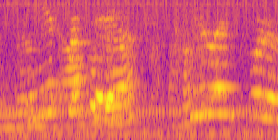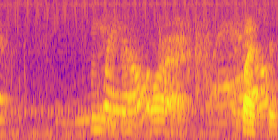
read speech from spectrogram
And then the alphabet. Uh uh-huh. -huh. Well, question.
